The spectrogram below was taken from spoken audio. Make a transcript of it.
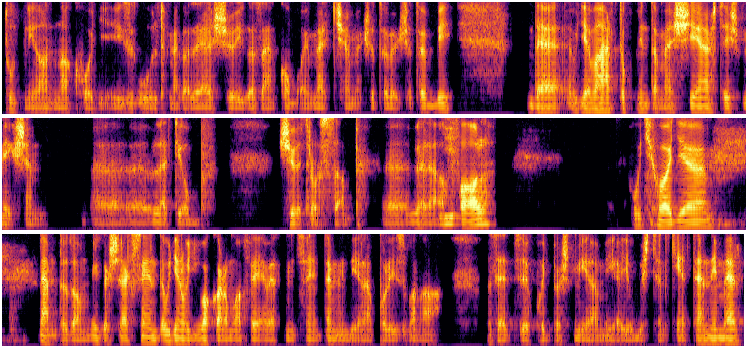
tudni annak, hogy izgult meg az első igazán komoly meccsen, meg stb. stb. De ugye vártuk, mint a messiást, és mégsem lett jobb, sőt rosszabb vele a fal. Úgyhogy nem tudom, igazság szerint ugyanúgy vakarom a fejemet, mint szerintem Indianapolisban a, az edzők, hogy most mi a, mi a jobb Isten kéne tenni, mert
